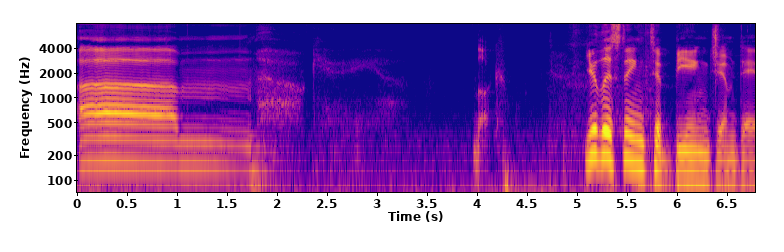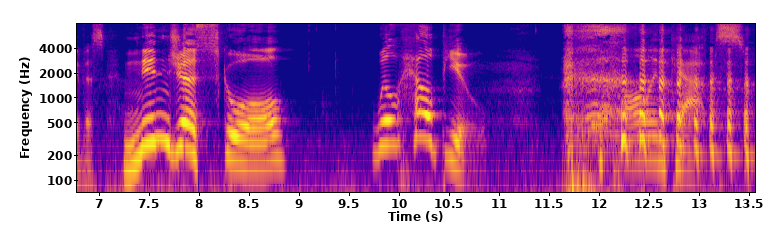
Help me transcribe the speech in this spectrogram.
Um. Okay. Look, you're listening to Being Jim Davis. Ninja School will help you. All in caps.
